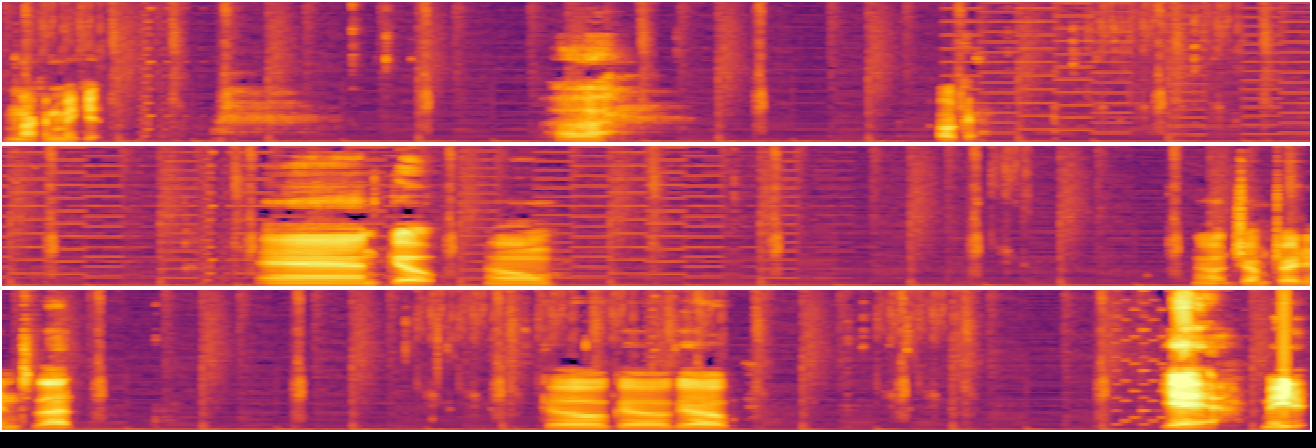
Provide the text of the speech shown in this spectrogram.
I'm not gonna make it. Uh, okay. And go. No. No, it jumped right into that. Go, go, go. Yeah, made it.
